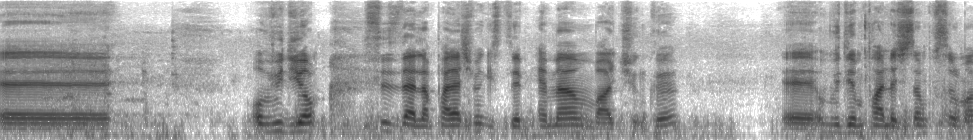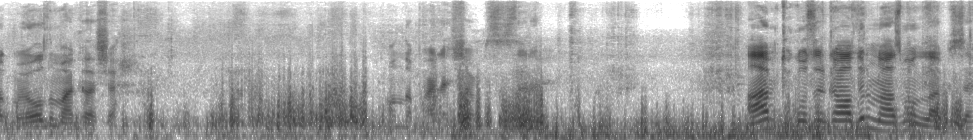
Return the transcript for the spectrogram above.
E, o videom sizlerle paylaşmak istedim. Emeğim var çünkü. E, o videomu paylaşırsam kusura bakmayın. Oldu mu arkadaşlar? Paylaşacağım sizlere. Abi tokozları kaldırın lazım oldular bize.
